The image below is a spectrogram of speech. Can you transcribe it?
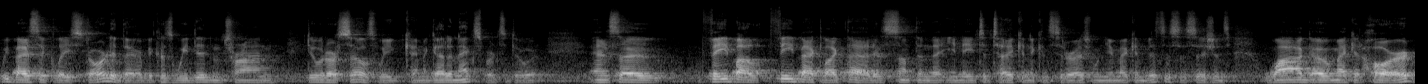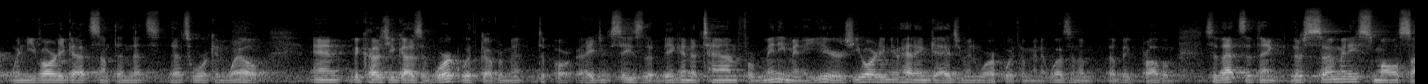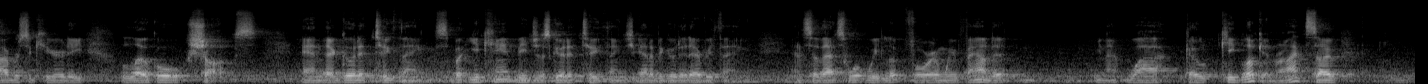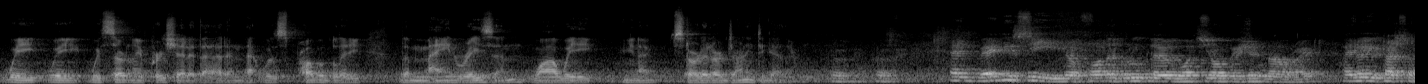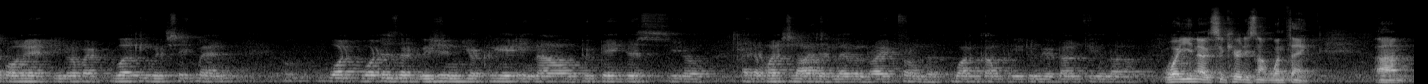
we basically started there because we didn't try and do it ourselves. We came and got an expert to do it. And so feedback, feedback like that is something that you need to take into consideration when you're making business decisions. Why go make it hard when you've already got something that's, that's working well? And because you guys have worked with government agencies that are big in a town for many, many years, you already knew how to engage them and work with them, and it wasn't a, a big problem. So that's the thing. There's so many small cybersecurity local shops, and they're good at two things. But you can't be just good at two things. You got to be good at everything. And so that's what we look for, and we found it. You know, why go keep looking, right? So we, we, we certainly appreciated that, and that was probably the main reason why we, you know, started our journey together. Perfect, perfect. And where do you see, you know, for the group level, what's your vision now, right? I know you touched upon it, you know, but working with Stickman, what what is that vision you're creating now to take this, you know, at a much larger level, right from the one company to we've done few now. Well, you know, security is not one thing. Um,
